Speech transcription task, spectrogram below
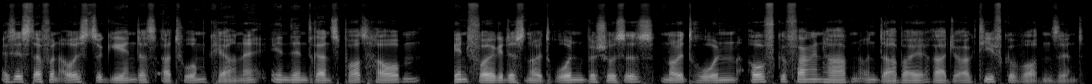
Es ist davon auszugehen, dass Atomkerne in den Transporthauben infolge des Neutronenbeschusses Neutronen aufgefangen haben und dabei radioaktiv geworden sind.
